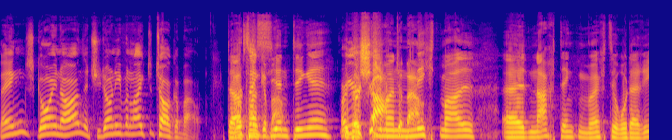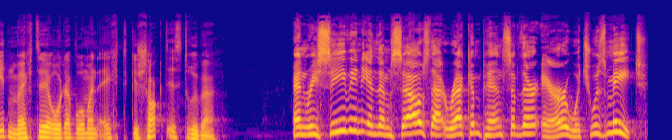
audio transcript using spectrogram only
Things going on that you don't even like to talk about. Da passieren. Dinge, über die man nicht mal äh, nachdenken möchte oder reden möchte oder wo man echt geschockt ist drüber. And receiving in themselves that recompense of their error which was meet.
